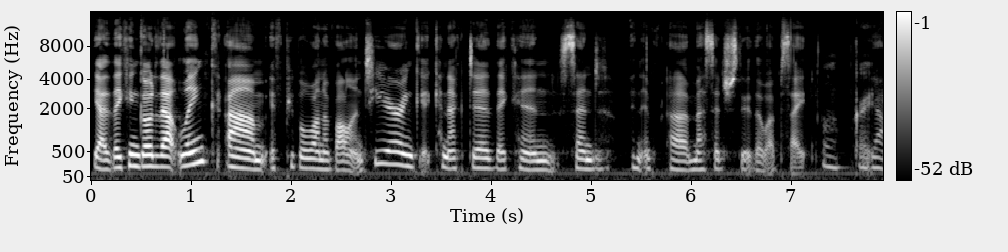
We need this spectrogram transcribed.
yeah, they can go to that link. Um, if people want to volunteer and get connected, they can send a uh, message through the website. Oh, great. Yeah.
